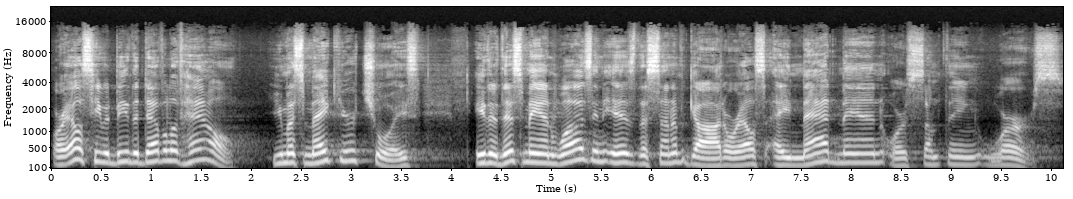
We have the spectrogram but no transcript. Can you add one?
or else he would be the devil of hell. You must make your choice Either this man was and is the Son of God, or else a madman or something worse.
